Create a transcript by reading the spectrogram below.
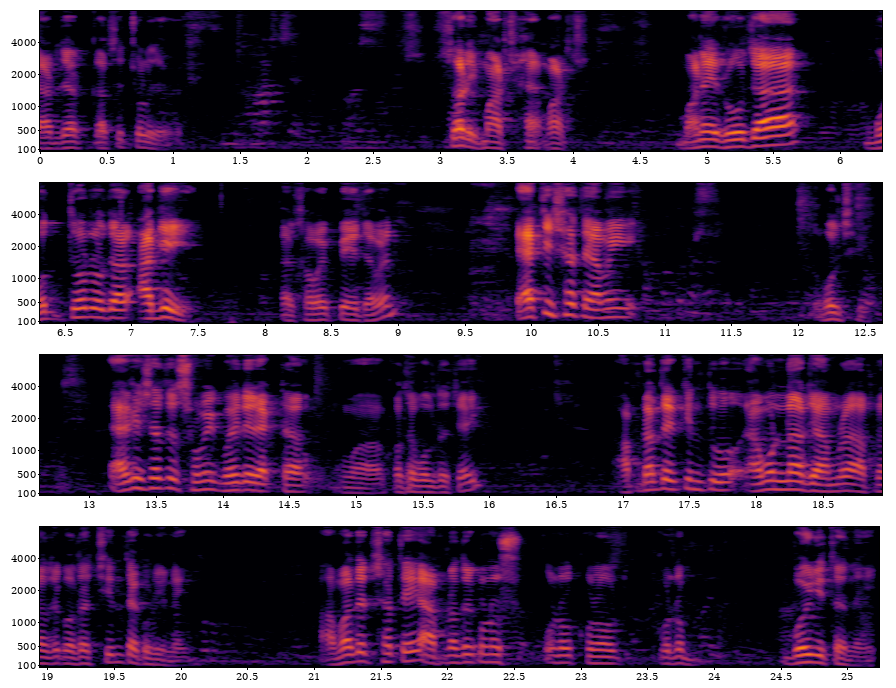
যার যার কাছে চলে যাবে। সরি মার্চ হ্যাঁ মার্চ মানে রোজা মধ্য রোজার আগেই সবাই পেয়ে যাবেন। একই সাথে আমি বলছি। একই সাথে শ্রমিক ভাইদের একটা কথা বলতে চাই। আপনাদের কিন্তু এমন না যে আমরা আপনাদের কথা চিন্তা করি নাই। আমাদের সাথে আপনাদের কোনো কোনো কোনো কোনো বৈরিতা নেই।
